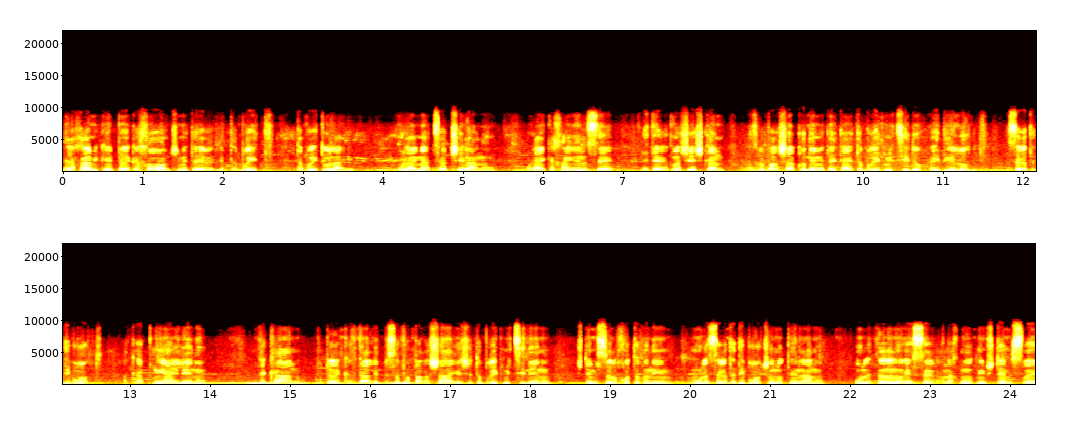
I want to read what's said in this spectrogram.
ולאחר מכן, פרק אחרון שמתאר את הברית, את הברית אולי, אולי מהצד שלנו. אולי ככה אם ננסה לתאר את מה שיש כאן, אז בפרשה הקודמת הייתה את הברית מצידו, ההתגלות, עשרת הדיברות, הפנייה אלינו, וכאן, בפרק כ"ד, בסוף הפרשה, יש את הברית מצידנו, 12 לוחות אבנים מול עשרת הדיברות שהוא נותן לנו. הוא נותן לנו 10, אנחנו נותנים 12,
